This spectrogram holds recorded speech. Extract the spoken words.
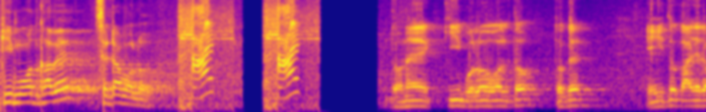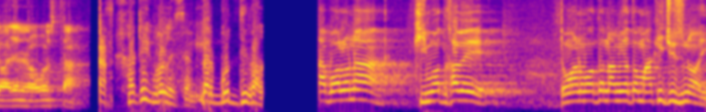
কি মদ খাবে সেটা বলো। ধনে কি বলব বলতো তোকে? এই তো কাজের বাজারের অবস্থা। সঠিক বলেছেন তার বুদ্ধি ভালো। বলো না কি মদ খাবে? তোমার মতন আমি অত মাখি চুষ নয়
